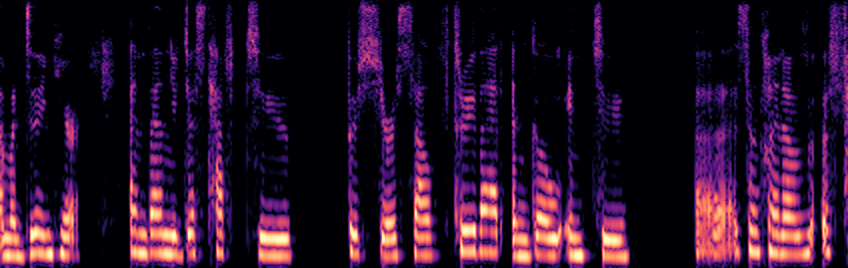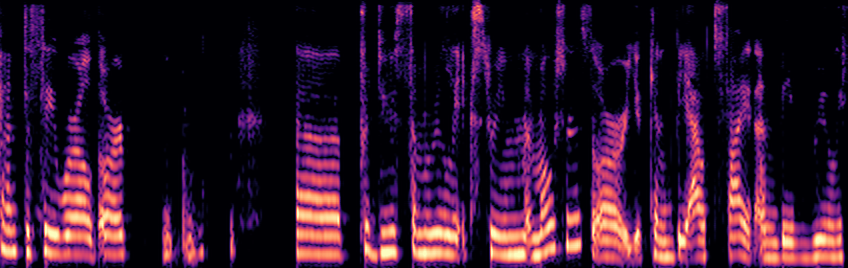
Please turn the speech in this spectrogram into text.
am i doing here and then you just have to push yourself through that and go into uh, some kind of fantasy world or uh, produce some really extreme emotions or you can be outside and be really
